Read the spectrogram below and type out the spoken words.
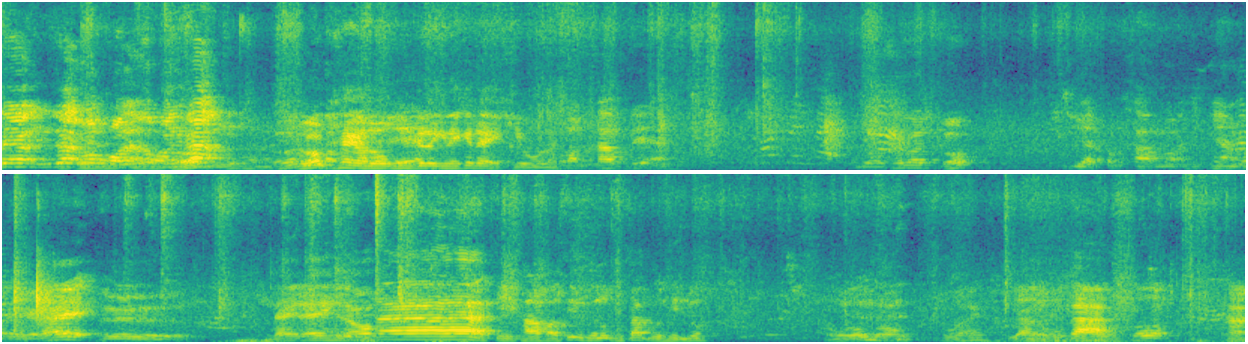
เนี้ยอีกแล้วเราขอแล้วขออีกแล้วรถแค่ลงจะได้ไงก็ได้คิวนะบังคับเนี่ยเดี๋ยวถ้าว่าจบเบียดบังคับเนาะย่างไปเดี๋ยวได้เออได้ได้เรา ตีขาวเขาที่คุณลุงตั้มกูเห็นอยู่ ลงลงลงอย่างลูกกาโคตรฮะ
